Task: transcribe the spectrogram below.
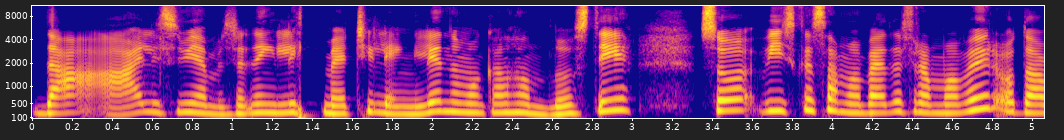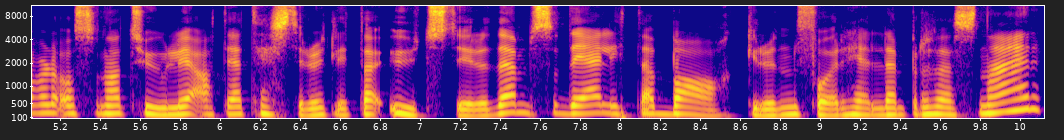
det er liksom hjemmetrening litt mer tilgjengelig når man kan handle hos de. Så vi skal samarbeide framover, og da var det også naturlig at jeg tester ut litt av utstyret dem. Så det er litt av bakgrunnen for hele den prosessen her.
